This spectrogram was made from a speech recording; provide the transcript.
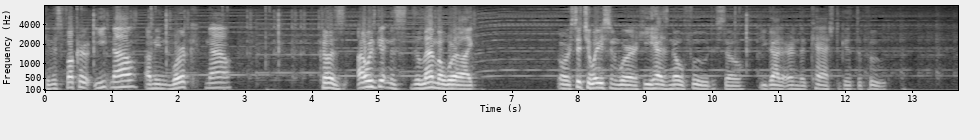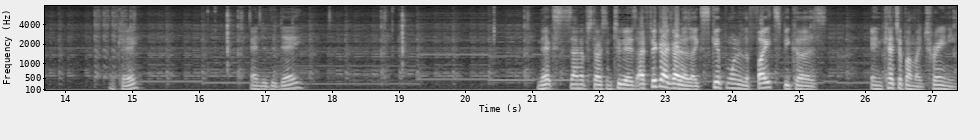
Can this fucker eat now? I mean, work now? Because I always get in this dilemma where, like, or situation where he has no food, so you gotta earn the cash to get the food. Okay. End of the day. Next sign up starts in two days. I figure I gotta like skip one of the fights because and catch up on my training.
